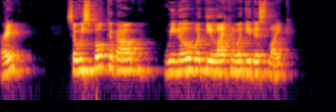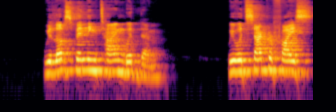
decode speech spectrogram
Right? So we spoke about we know what they like and what they dislike. We love spending time with them. We would sacrifice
